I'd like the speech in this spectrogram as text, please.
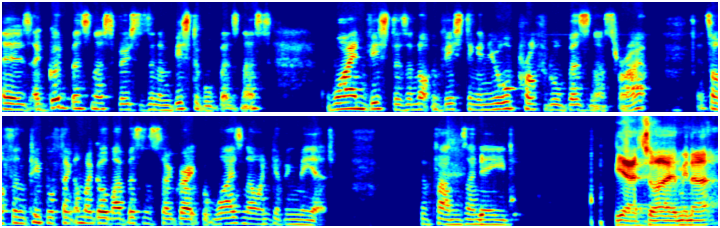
is a good business versus an investable business. Why investors are not investing in your profitable business, right? It's often people think, oh my God, my business is so great, but why is no one giving me it? The funds I need. Yeah, so I mean, I,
